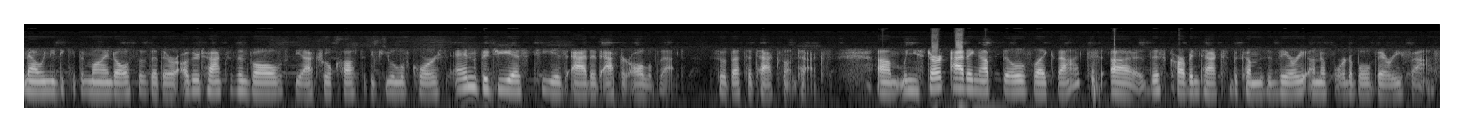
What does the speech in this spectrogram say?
Now we need to keep in mind also that there are other taxes involved, the actual cost of the fuel, of course, and the GST is added after all of that. So that's a tax on tax. Um, when you start adding up bills like that, uh, this carbon tax becomes very unaffordable very fast.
